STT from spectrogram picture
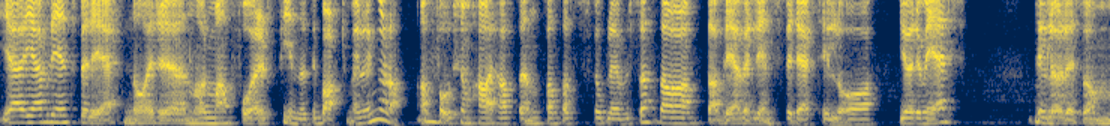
jeg, jeg blir inspirert når, når, man får fine tilbakemeldinger. Da. At mm. folk som har hatt en fantastisk opplevelse. Da, da, blir jeg veldig inspirert til å gjøre mer. Til å liksom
